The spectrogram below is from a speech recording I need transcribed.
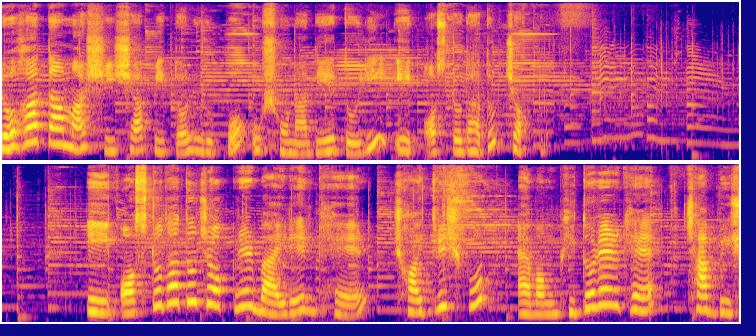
লোহা, তামা, সীসা, পিতল, রূপো ও সোনা দিয়ে তৈরি এই অষ্টধাতুর চক্র। এই অষ্টধাতু চক্রের বাইরের ঘের ছয়ত্রিশ ফুট এবং ভিতরের ঘের ছাব্বিশ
